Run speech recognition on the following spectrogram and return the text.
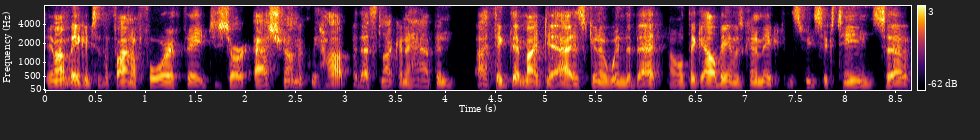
They might make it to the Final Four if they just are astronomically hot, but that's not going to happen. I think that my dad is going to win the bet. I don't think Alabama is going to make it to the Sweet 16. So,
